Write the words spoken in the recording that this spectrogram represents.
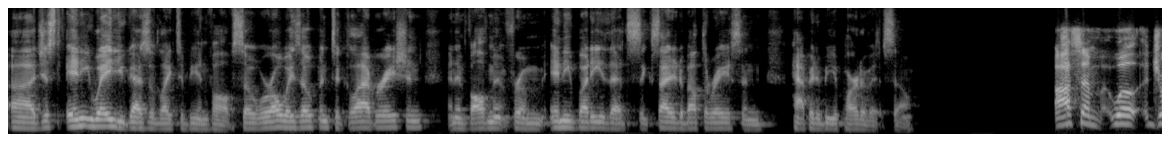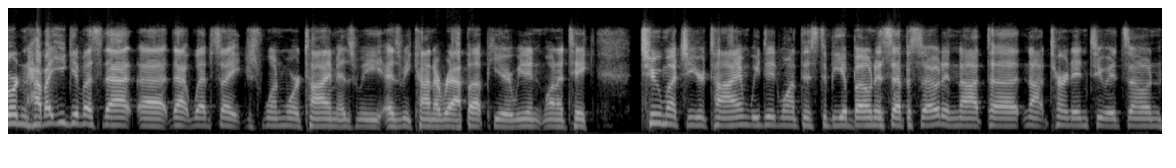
uh, just any way you guys would like to be involved. So we're always open to collaboration and involvement from anybody that's excited about the race and happy to be a part of it. So Awesome. Well, Jordan, how about you give us that uh, that website just one more time as we as we kind of wrap up here. We didn't want to take too much of your time. We did want this to be a bonus episode and not uh, not turn into its own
